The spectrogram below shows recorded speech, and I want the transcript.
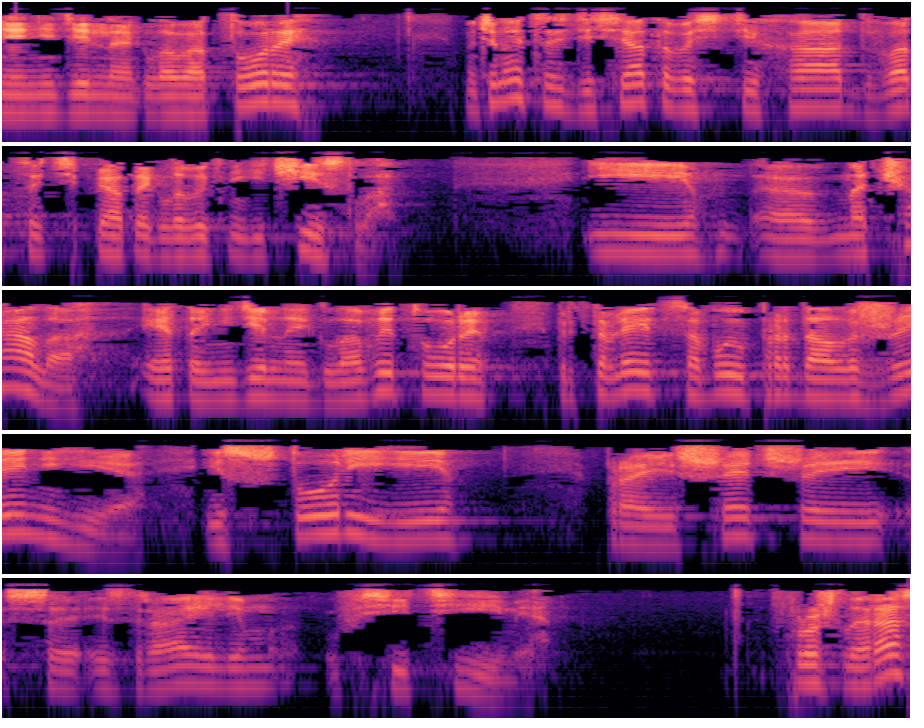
Сегодняшняя недельная глава Торы начинается с 10 стиха 25 главы книги «Числа». И э, начало этой недельной главы Торы представляет собой продолжение истории, происшедшей с Израилем в Ситиме. В прошлый раз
